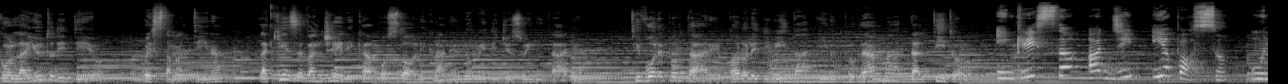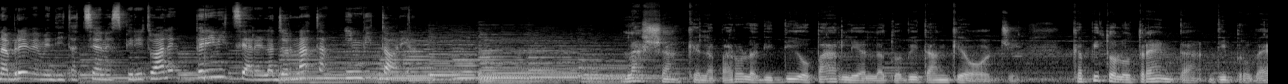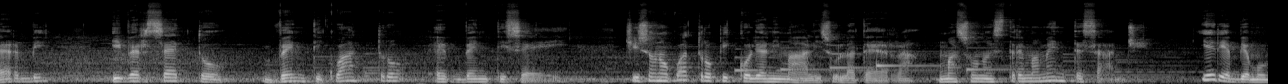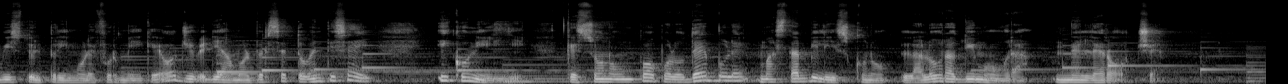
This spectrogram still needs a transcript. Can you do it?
Con l'aiuto di Dio, questa mattina, la Chiesa Evangelica Apostolica nel nome di Gesù in Italia ti vuole portare parole di vita in un programma dal titolo In Cristo oggi io posso, una breve meditazione spirituale per iniziare la giornata in vittoria. Lascia che la parola di Dio parli alla tua vita anche oggi. Capitolo 30 di Proverbi, il versetto 24 e 26. Ci sono quattro piccoli animali sulla terra, ma sono estremamente saggi. Ieri abbiamo visto il primo, le formiche, oggi vediamo al versetto 26 i conigli, che sono un popolo debole ma stabiliscono la loro dimora nelle rocce.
